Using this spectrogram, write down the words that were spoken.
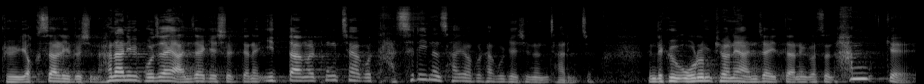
그 역사를 이루신 하나님이 보좌에 앉아 계실 때는 이 땅을 통치하고 다스리는 사역을 하고 계시는 자리죠. 근데 그 오른편에 앉아 있다는 것은 함께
